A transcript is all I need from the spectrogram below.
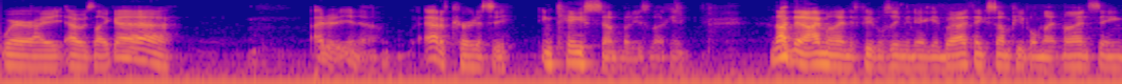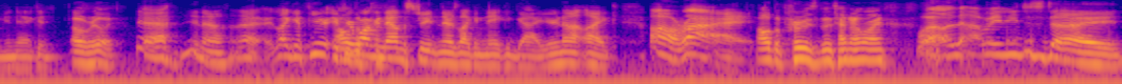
where I I was like ah, I you know out of courtesy in case somebody's looking. Not I- that I mind if people see me naked, but I think some people might mind seeing me naked. Oh really? Yeah, you know, uh, like if you're if All you're walking pr- down the street and there's like a naked guy, you're not like, all right. All the prudes in the tenderloin. Well, I mean, you just uh, you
